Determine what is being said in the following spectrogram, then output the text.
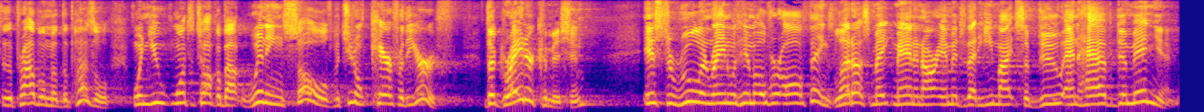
to the problem of the puzzle when you want to talk about winning souls, but you don't care for the earth. The greater commission is to rule and reign with him over all things. Let us make man in our image that he might subdue and have dominion.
